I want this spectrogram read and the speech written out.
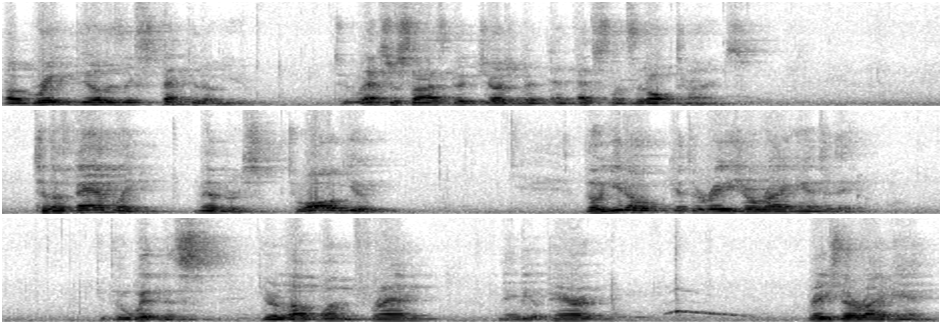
a great deal is expected of you to exercise good judgment and excellence at all times. To the family members, to all of you, though you don't get to raise your right hand today, get to witness your loved one and friend, maybe a parent, raise their right hand.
